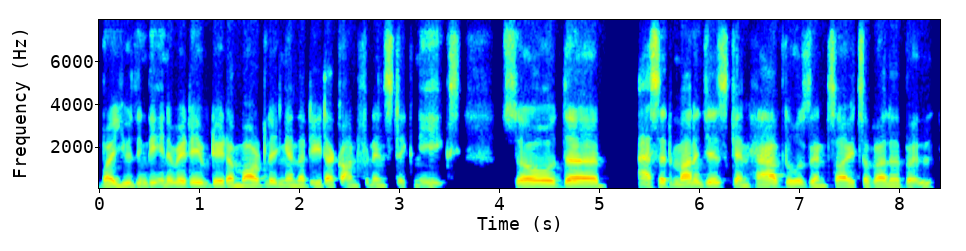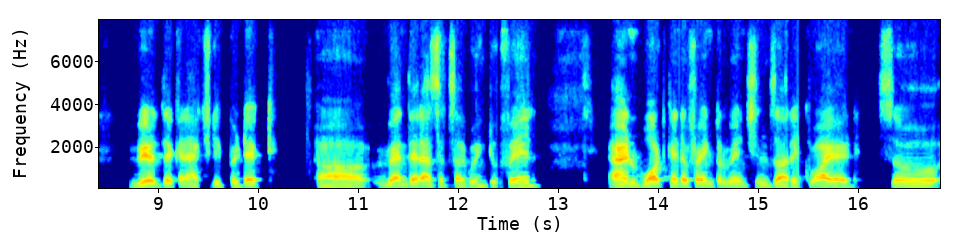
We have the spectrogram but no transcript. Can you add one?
by using the innovative data modeling and the data confidence techniques. So the asset managers can have those insights available where they can actually predict uh, when their assets are going to fail and what kind of interventions are required so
